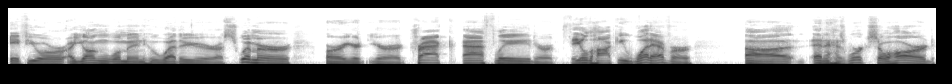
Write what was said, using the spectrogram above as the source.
if you're a young woman who, whether you're a swimmer or you're you're a track athlete or field hockey, whatever uh, and has worked so hard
